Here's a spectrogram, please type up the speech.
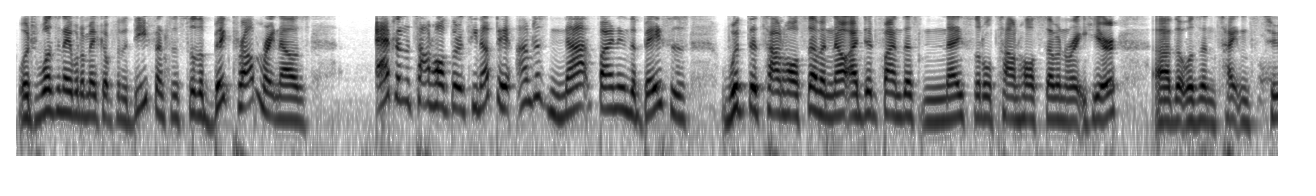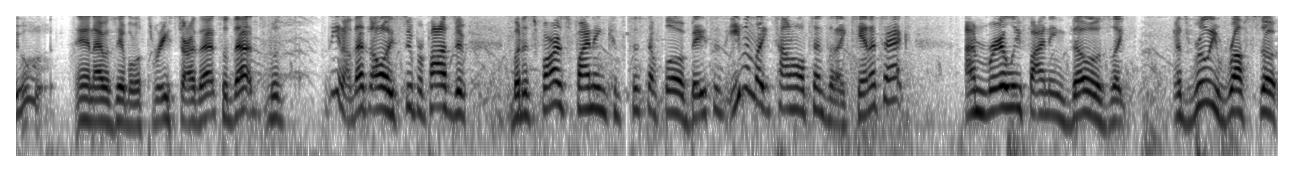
which wasn't able to make up for the defenses. So the big problem right now is after the Town Hall 13 update, I'm just not finding the bases with the Town Hall 7. Now, I did find this nice little Town Hall 7 right here uh, that was in Titans 2, and I was able to three-star that. So that was, you know, that's always super positive. But as far as finding consistent flow of bases, even like Town Hall 10s that I can attack, I'm rarely finding those. Like, it's really rough. So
